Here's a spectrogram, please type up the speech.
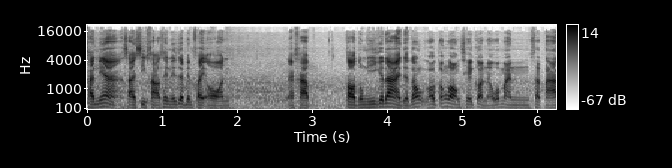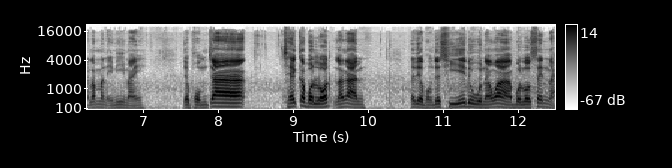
คันเนี้ยสายสีขาวเส้นนี้จะเป็นไฟออนนะครับต่อตรงนี้ก็ได้แต่ต้องเราต้องลองเช็คก่อนนะว่ามันสตาร์ทแล้วมันไอ้นี่ไหมเดี๋ยวผมจะเช็คกับบนรถแล้วกันแล้วเดี๋ยวผมจะชี้ให้ดูนะว่าบนรถเส้นไหน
